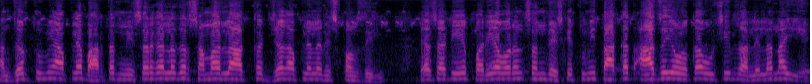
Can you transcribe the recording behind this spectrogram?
आणि जर तुम्ही आपल्या भारतात निसर्गाला जर सांभाळलं अख्खं जग आपल्याला रिस्पॉन्स देईल. त्यासाठी हे पर्यावरण संदेश की तुम्ही ताकद आजही ओळखा उशीर झालेला नाहीये.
